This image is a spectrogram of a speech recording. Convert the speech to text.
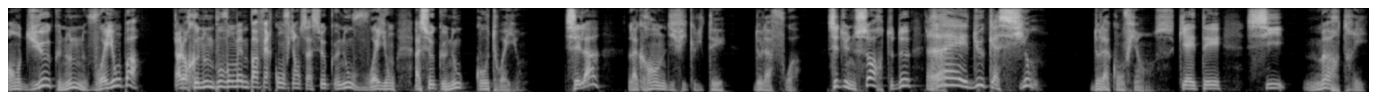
en Dieu que nous ne voyons pas? Alors que nous ne pouvons même pas faire confiance à ceux que nous voyons, à ceux que nous côtoyons. C'est là la grande difficulté de la foi. C'est une sorte de rééducation de la confiance qui a été si meurtrie,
